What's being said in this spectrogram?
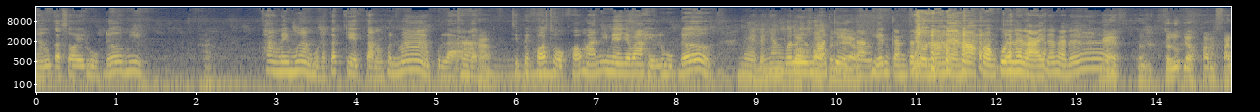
หยังก็ซอยลูกเด้อมีครับ ทางในเมืองพุ่นน่ะก็เจตังเพิ่นมาพุ่นล่ะค่ะก็ครับสิไปขอโชคขอหมานี่แม่อย่าว่าให้ลูกเด้อ แม่ก็ยังบ่ลืมเนาะเจ๊ตังเห็นกันแตะดนเนาะแม่เนาะขอบคุณหลายๆนะคะเด้อแม่สรุปแล้วความฝัน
